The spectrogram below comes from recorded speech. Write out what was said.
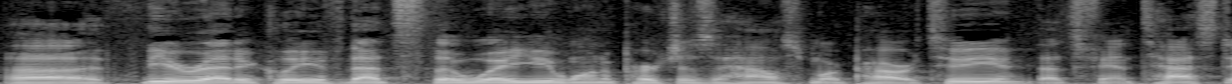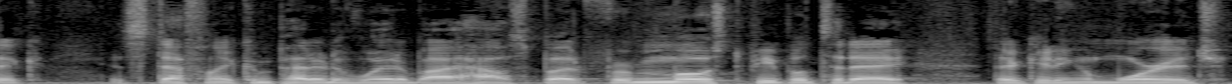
uh, theoretically, if that's the way you want to purchase a house, more power to you. That's fantastic. It's definitely a competitive way to buy a house, but for most people today, they're getting a mortgage,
